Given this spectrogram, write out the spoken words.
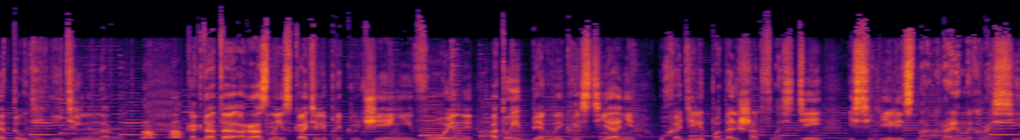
это удивительный народ. Когда-то разные искатели приключений, воины, а то и беглые крестьяне Уходили подальше от властей и селились на окраинах России.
